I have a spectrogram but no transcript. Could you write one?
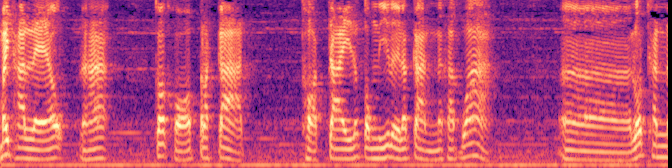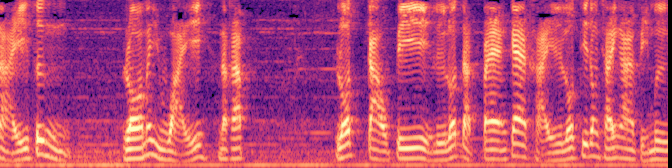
ไม่ทันแล้วนะฮะ ก็ขอประกาศถอดใจตรงนี้เลยละกันนะครับว่ารถคันไหนซึ่งรอไม่ไหวนะครับ รถเก่าปีหรือรถดัดแปลงแก้ไขหรือรถที่ต้องใช้งานฝีมือ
